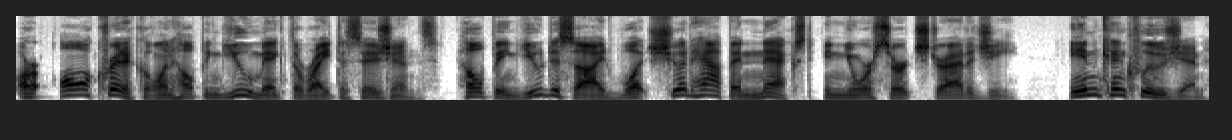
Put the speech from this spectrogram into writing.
are all critical in helping you make the right decisions, helping you decide what should happen next in your search strategy. In conclusion,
